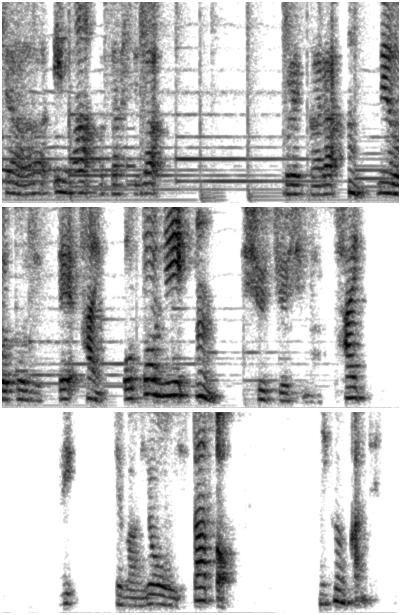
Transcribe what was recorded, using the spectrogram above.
じゃあ今私はこれからうん。目を閉じてはい。音にうん。集中します。はい、はい。では用意スタート。2分間です。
